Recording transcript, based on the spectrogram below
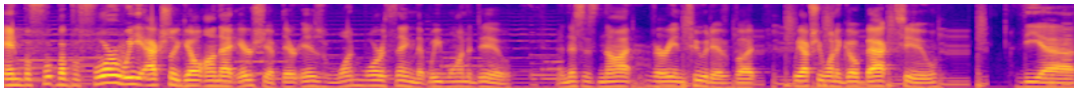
and before, but before we actually go on that airship, there is one more thing that we want to do. And this is not very intuitive, but we actually want to go back to the, uh,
